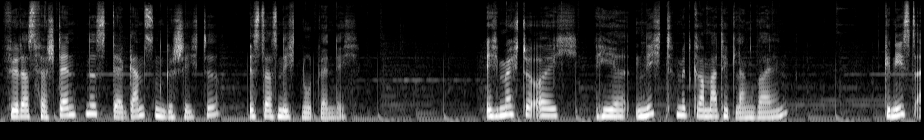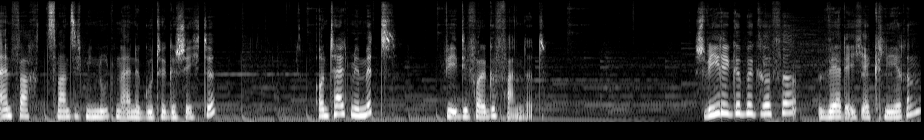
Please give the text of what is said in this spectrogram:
Für das Verständnis der ganzen Geschichte ist das nicht notwendig. Ich möchte euch hier nicht mit Grammatik langweilen. Genießt einfach 20 Minuten eine gute Geschichte und teilt mir mit, wie ihr die Folge fandet. Schwierige Begriffe werde ich erklären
